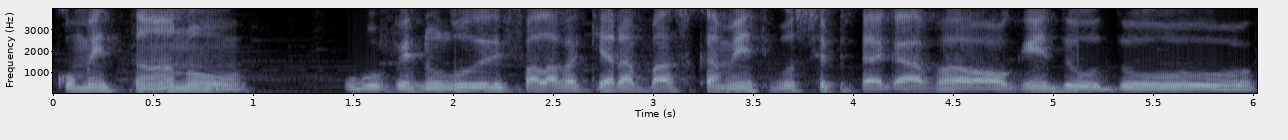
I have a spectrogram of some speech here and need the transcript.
comentando o governo Lula, ele falava que era basicamente você pegava alguém do, do,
